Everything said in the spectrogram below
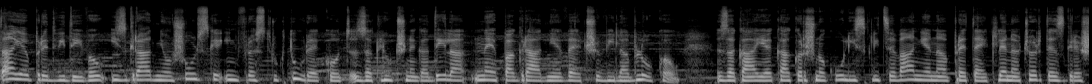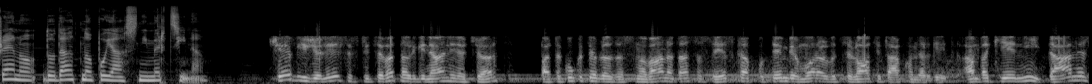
Ta je predvideval izgradnjo šolske infrastrukture kot zaključnega dela, ne pa gradnje več vila blokov. Zakaj je kakršnokoli sklicevanje na pretekle načrte zgrešeno, dodatno pojasni Mercina. Če bi želeli se sklicevati na originalni načrt, pa tako kot je bila zasnovana ta sosedska, potem bi jo morali v celoti tako narediti. Ampak je ni. Danes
